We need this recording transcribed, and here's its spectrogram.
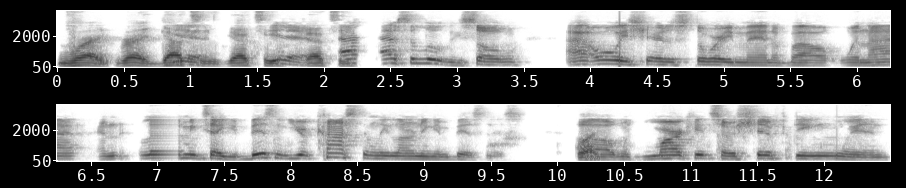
Right, right. Got Yeah. to, got to, yeah, got to. a- absolutely. So I always share the story, man, about when I and let me tell you, business. You're constantly learning in business. Right. Uh, when markets are shifting, when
